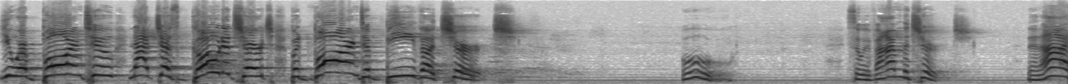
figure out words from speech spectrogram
You were born to not just go to church, but born to be the church. Ooh. So if I'm the church, then I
